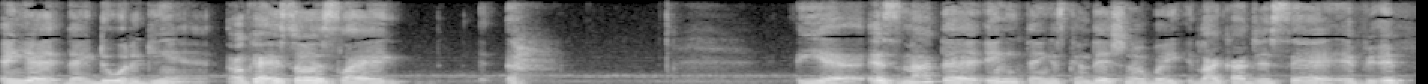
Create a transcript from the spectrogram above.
and yet they do it again. Okay, so it's like, yeah, it's not that anything is conditional, but like I just said, if if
